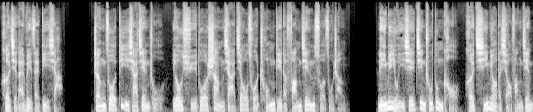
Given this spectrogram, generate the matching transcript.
合起来位在地下，整座地下建筑由许多上下交错重叠的房间所组成，里面有一些进出洞口和奇妙的小房间，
